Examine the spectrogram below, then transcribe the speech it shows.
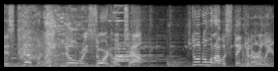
Is definitely no resort hotel. Don't know what I was thinking earlier.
